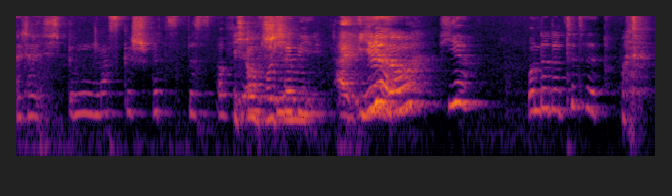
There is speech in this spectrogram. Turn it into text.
Alter, ich bin nass geschwitzt bis auf ich auch, Schnippi. Hier, hier so? Hier, unter der Titel.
